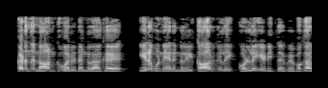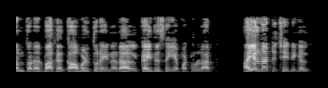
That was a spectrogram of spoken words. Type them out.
கடந்த நான்கு வருடங்களாக இரவு நேரங்களில் கார்களை கொள்ளையடித்த விவகாரம் தொடர்பாக காவல்துறையினரால் கைது செய்யப்பட்டுள்ளார். அயல்நாட்டு செய்திகள்.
